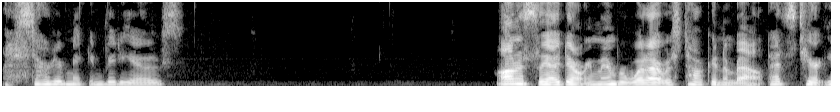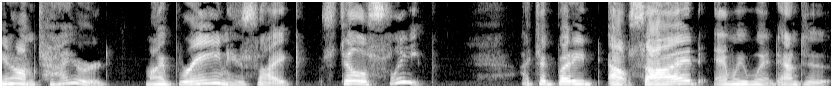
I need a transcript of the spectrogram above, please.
I started making videos. Honestly, I don't remember what I was talking about. That's terrible. You know, I'm tired. My brain is like still asleep. I took Buddy outside and we went down to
